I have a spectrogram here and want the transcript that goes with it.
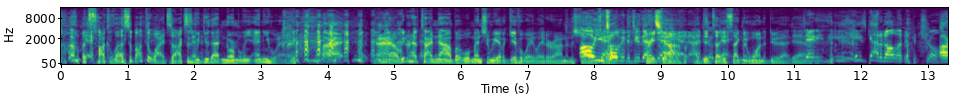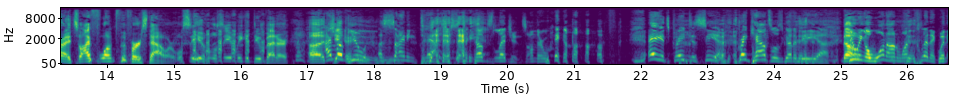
Let's talk less about the White Sox as we do that normally anyway. And uh, we don't have time now, but we'll mention we have a giveaway later on in the show. Oh, you well. told me to do that Great too. job. Yeah, yeah, I that's did tell you segment one to do that. Yeah. Danny, he's, he's got it all under control. All right, so I flunked the first hour. We'll see. We'll see if we can do better. Uh, I love you assigning tasks to Cubs legends on their way off. Hey, it's great to see you. Craig Counsell is going to be uh, No. doing a one-on-one clinic with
